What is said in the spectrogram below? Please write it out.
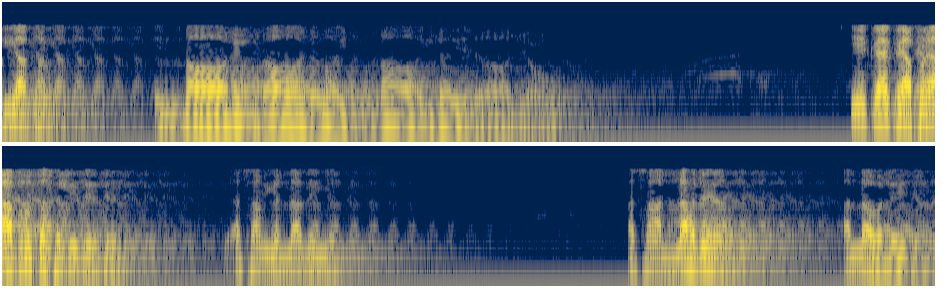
کی آخر یہ کہہ کے اپنے آپ کو تسلی دے دیں۔ کہ اصا بھی اللہ دے اساں اللہ دے ہاں۔ اللہ والے ہی جانا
